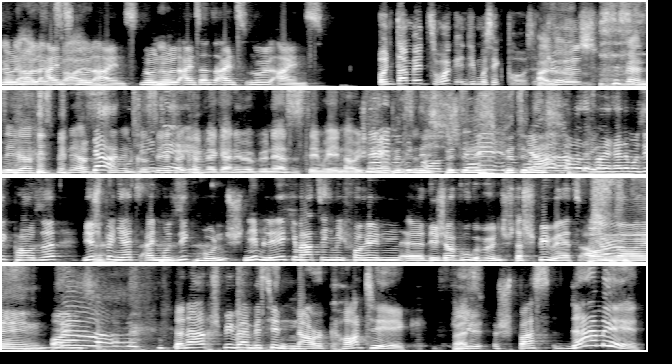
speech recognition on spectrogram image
nenne alle Zahlen. 001, 00111, 01. Und damit zurück in die Musikpause. Also, Tschüss. wenn Sie wieder fürs Binärsystem Ja, interessiert, dann können wir gerne über Binärsystem reden, aber ich Nein, bitte das nicht, bitte nicht, bitte Ja, nicht. das war eine kleine Musikpause. Wir spielen jetzt einen Musikwunsch, nämlich, jemand hat sich nämlich vorhin äh, Déjà-vu gewünscht, das spielen wir jetzt auch. Oh nein. Und danach spielen wir ein bisschen Narcotic. Viel Spaß damit!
